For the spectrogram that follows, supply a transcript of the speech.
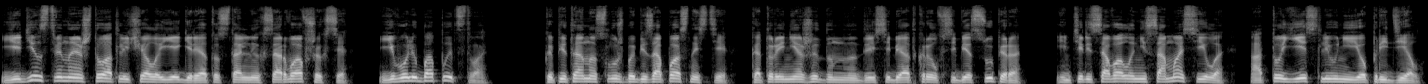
Единственное, что отличало егеря от остальных сорвавшихся, его любопытство. Капитана службы безопасности, который неожиданно для себя открыл в себе супера, интересовала не сама сила, а то, есть ли у нее предел.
